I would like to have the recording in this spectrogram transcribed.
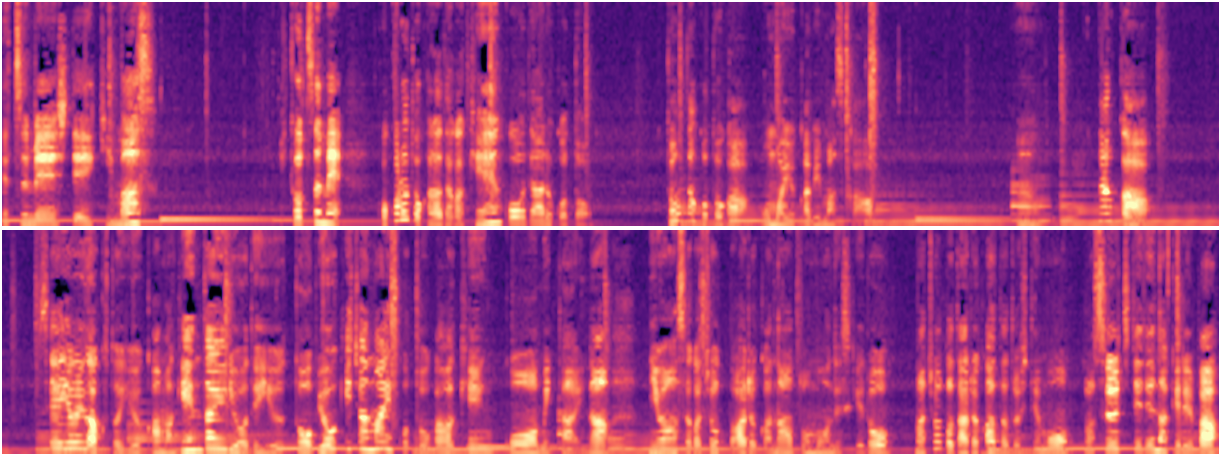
説明していきます。1つ目心と体が健康であること。どんなことが思い浮かびますか？うん。なんか西洋医学というか、まあ、現代医療でいうと病気じゃないことが健康みたいなニュアンスがちょっとあるかなと思うんですけど、まあ、ちょっとだるかったとしても、まあ、数値で出なければ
